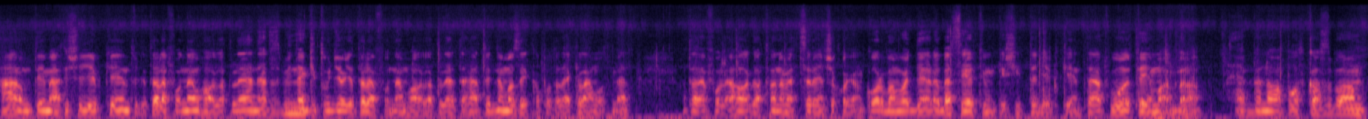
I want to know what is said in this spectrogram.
Három témát is egyébként, hogy a telefon nem hallgat le, de hát ez mindenki tudja, hogy a telefon nem hallgat le, tehát hogy nem azért kapod a reklámot, mert a telefon lehallgat, hanem egyszerűen csak olyan korban vagy, de erről beszéltünk is itt egyébként, tehát volt téma ebben a, ebben a podcastban,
